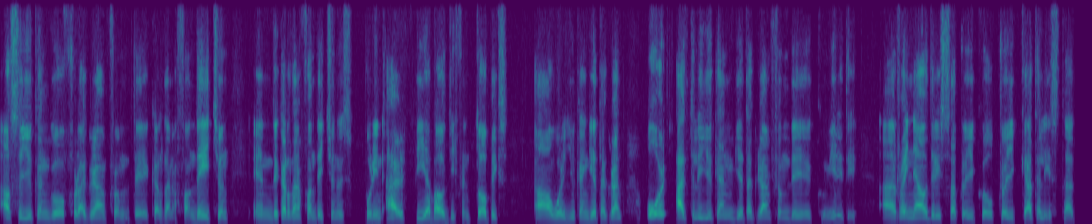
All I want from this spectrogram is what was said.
Also, you can go for a grant from the Cardano Foundation, and the Cardano Foundation is putting RFP about different topics uh, where you can get a grant, or actually you can get a grant from the community. Right now, there is a project called Project Catalyst that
